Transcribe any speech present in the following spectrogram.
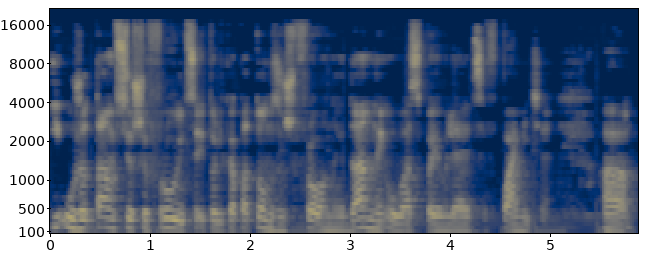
и уже там все шифруется, и только потом зашифрованные данные у вас появляются в памяти. А,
